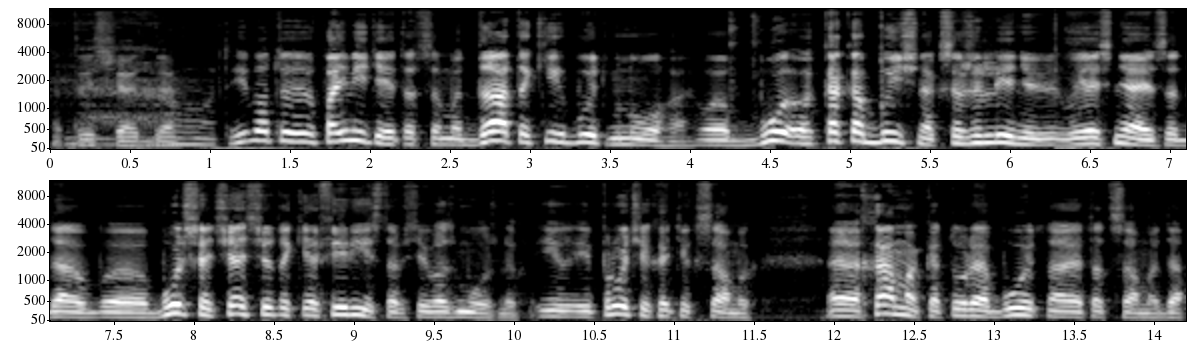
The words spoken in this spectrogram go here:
отвечать, да. Вот. И вот э, поймите это самое, да, таких будет много. Э, бо- Как обычно, к сожалению, выясняется, да, э, большая часть все-таки аферистов всевозможных и, и прочих этих самых э, хамок, которая будет на этот самый, да.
